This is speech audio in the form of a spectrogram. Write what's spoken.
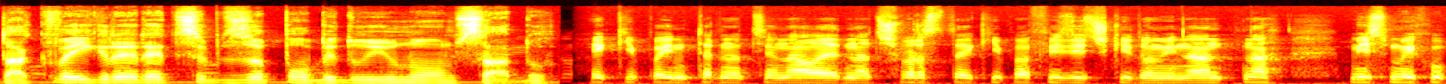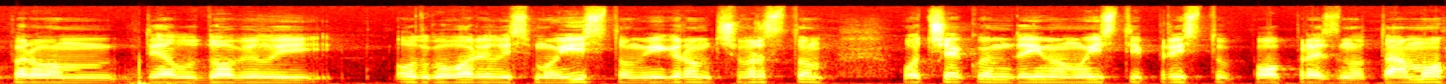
Takva igra je recept za pobedu i u Novom Sadu. Ekipa Internacionala je jedna čvrsta ekipa, fizički dominantna. Mi smo ih u prvom delu dobili odgovorili smo istom igrom, čvrstom. Očekujem da imamo isti pristup oprezno tamo,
